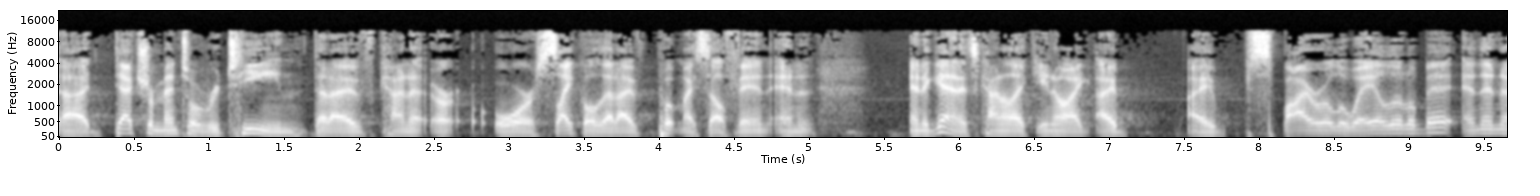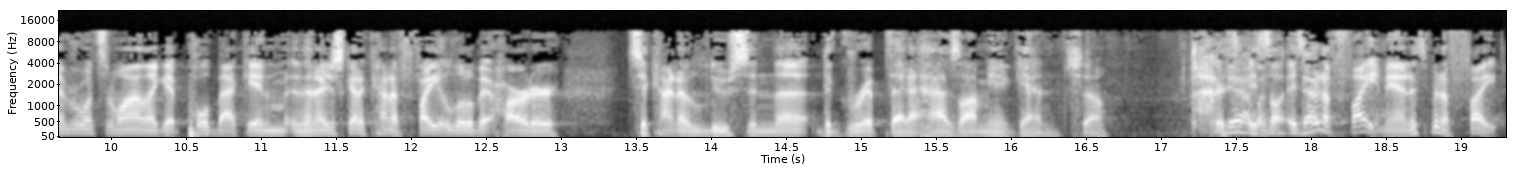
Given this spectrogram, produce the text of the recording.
uh, detrimental routine that I've kind of or or cycle that I've put myself in, and and again, it's kind of like you know I, I I spiral away a little bit, and then every once in a while I get pulled back in, and then I just got to kind of fight a little bit harder to kind of loosen the the grip that it has on me again. So it's, Yeah, it's, it's that- been a fight, man. It's been a fight.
